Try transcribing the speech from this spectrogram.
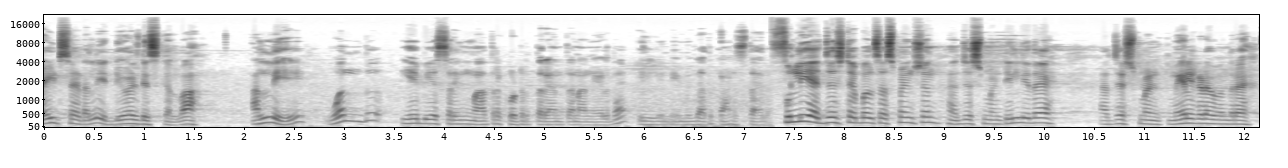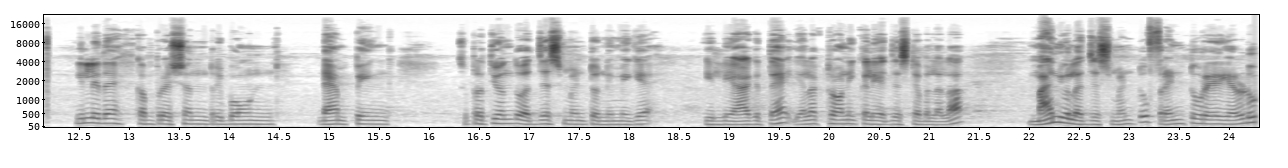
ರೈಟ್ ಸೈಡಲ್ಲಿ ಡ್ಯುಯಲ್ ಡಿಸ್ಕ್ ಅಲ್ವಾ? ಅಲ್ಲಿ ಒಂದು ಎ ಬಿ ಎಸ್ ರಿಂಗ್ ಮಾತ್ರ ಕೊಟ್ಟಿರ್ತಾರೆ ಅಂತ ನಾನು ಹೇಳಿದೆ. ಇಲ್ಲಿ ನಿಮಗೆ ಅದು ಕಾಣಿಸ್ತಾ ಇದೆ. ಫುಲ್ಲಿ ಅಡ್ಜಸ್ಟೇಬಲ್ ಸಸ್ಪೆನ್ಷನ್ ಅಡ್ಜಸ್ಟ್ಮೆಂಟ್ ಇಲ್ಲಿದೆ. ಅಡ್ಜಸ್ಟ್ಮೆಂಟ್ ಮೇಲ್ಗಡೆ ಬಂದರೆ ಇಲ್ಲಿದೆ. ಕಂಪ್ರೆಷನ್ ರಿಬೌಂಡ್ ಡ್ಯಾಂಪಿಂಗ್ ಸೊ ಪ್ರತಿಯೊಂದು ಅಡ್ಜಸ್ಟ್ಮೆಂಟು ನಿಮಗೆ ಇಲ್ಲಿ ಆಗುತ್ತೆ. ಎಲೆಕ್ಟ್ರಾನಿಕಲಿ ಅಡ್ಜಸ್ಟೇಬಲ್ ಅಲ್ಲ. Manual adjustment front to rear ಎರಡೂ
